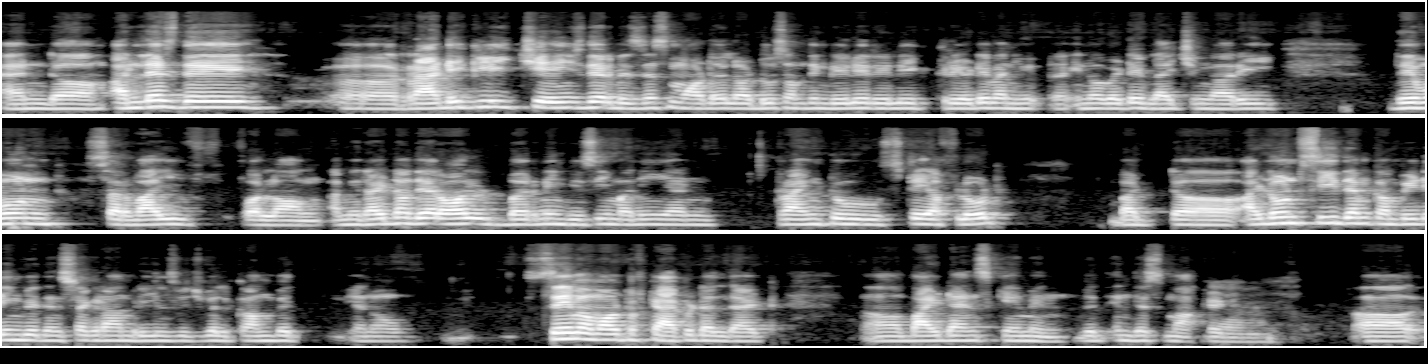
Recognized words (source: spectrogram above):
and uh, unless they uh, radically change their business model or do something really really creative and uh, innovative like chingari they won't survive for long i mean right now they're all burning vc money and trying to stay afloat but uh, i don't see them competing with instagram reels which will come with you know same amount of capital that uh, ByteDance came in with in this market. Yeah. Uh,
